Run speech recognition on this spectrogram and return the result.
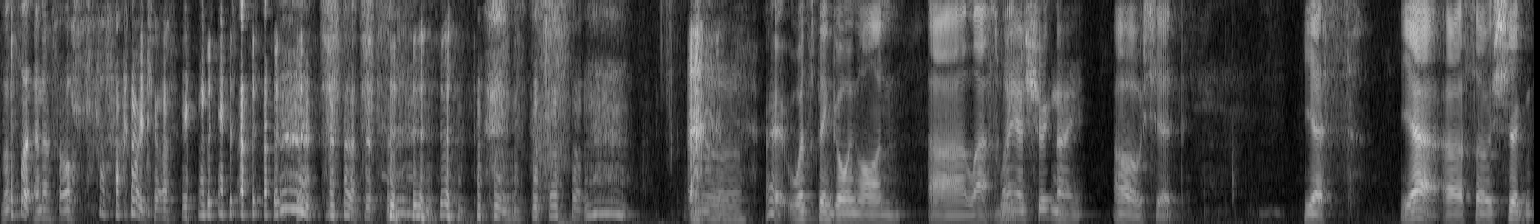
That's the NFL. What the fuck am I doing? uh, all right, what's been going on uh, last oh week? Suge Knight. Oh shit. Yes. Yeah. Uh, so Suge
